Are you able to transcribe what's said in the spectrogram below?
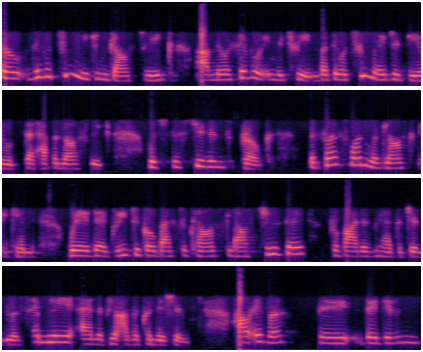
So there were two meetings last week. Um, there were several in between, but there were two major deals that happened last week, which the students broke. The first one was last weekend, where they agreed to go back to class last Tuesday, provided we had the General Assembly and a few other conditions. However, they they didn't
